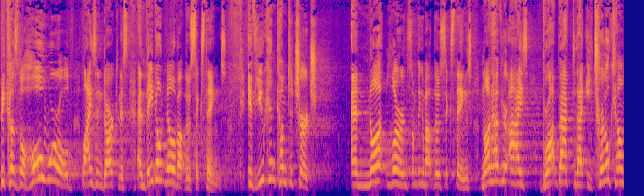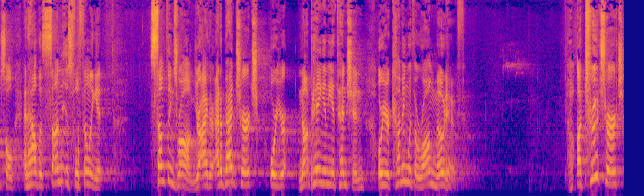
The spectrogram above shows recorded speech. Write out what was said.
because the whole world lies in darkness and they don't know about those six things. If you can come to church and not learn something about those six things, not have your eyes brought back to that eternal counsel and how the Son is fulfilling it, something's wrong. You're either at a bad church or you're not paying any attention or you're coming with a wrong motive. A true church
